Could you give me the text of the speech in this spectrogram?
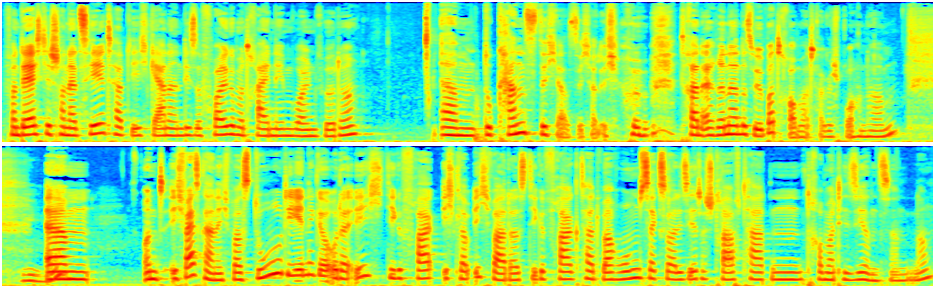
von der ich dir schon erzählt habe, die ich gerne in diese Folge mit reinnehmen wollen würde. Ähm, du kannst dich ja sicherlich daran erinnern, dass wir über Traumata gesprochen haben. Mhm. Ähm, und ich weiß gar nicht, warst du diejenige oder ich, die gefragt, ich glaube, ich war das, die gefragt hat, warum sexualisierte Straftaten traumatisierend sind, ne?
